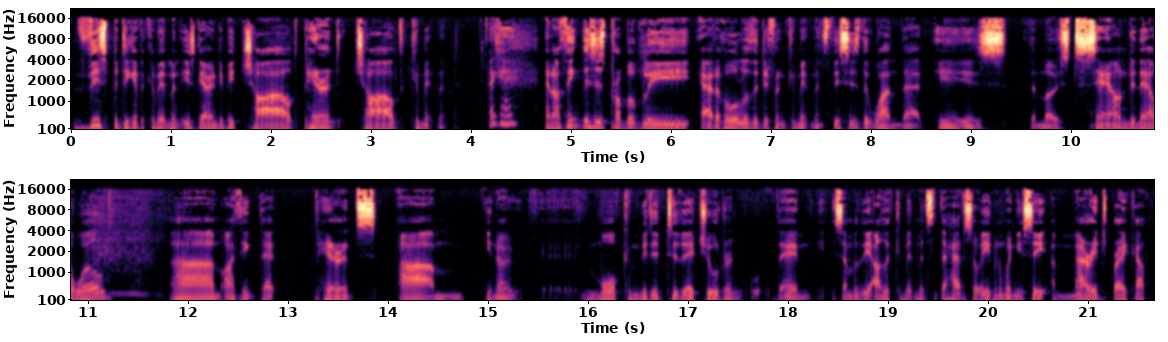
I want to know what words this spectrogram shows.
This particular commitment is going to be child, parent-child commitment. Okay. And I think this is probably out of all of the different commitments, this is the one that is the most sound in our world. Um, I think that parents are, um, you know, more committed to their children than some of the other commitments that they have. So even when you see a marriage breakup,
